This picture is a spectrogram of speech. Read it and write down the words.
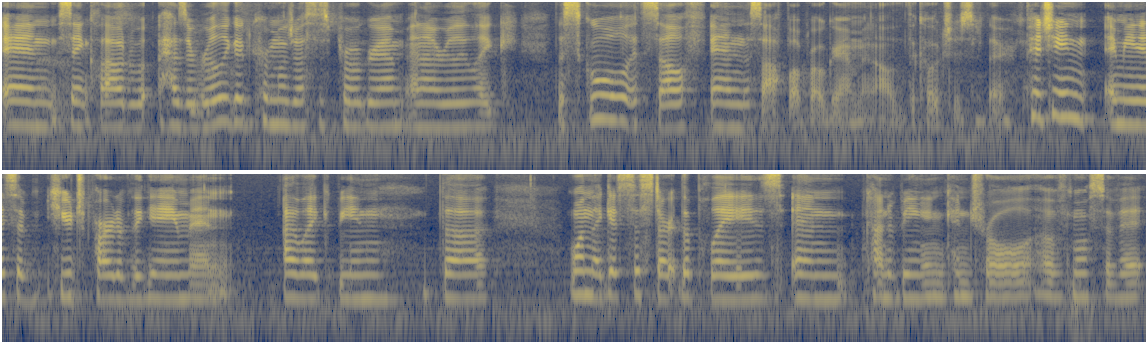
And St. Cloud has a really good criminal justice program and I really like the school itself and the softball program and all of the coaches there. Pitching, I mean, it's a huge part of the game and I like being the one that gets to start the plays and kind of being in control of most of it.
